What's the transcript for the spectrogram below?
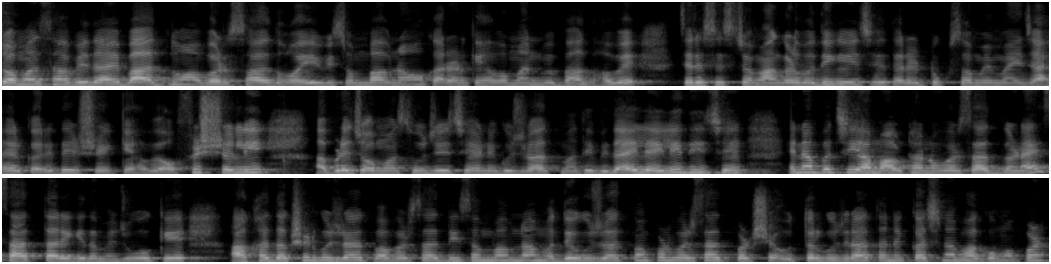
ચોમાસા વિદાય બાદનો આ વરસાદ હોય એવી સંભાવનાઓ, કારણ કે હવામાન વિભાગ હવે જ્યારે સિસ્ટમ આગળ વધી ગઈ છે ત્યારે ટૂંક સમયમાં એ જાહેર કરી દેશે કે હવે ઓફિશિયલી આપણે ચોમાસું જે છે એને ગુજરાતમાંથી વિદાય લઈ લીધી છે. એના પછી આ માવઠાનો વરસાદ ગણાય. સાત તારીખે તમે જુઓ કે આખા દક્ષિણ ગુજરાતમાં વરસાદની સંભાવના, મધ્ય ગુજરાતમાં પણ વરસાદ પડશે, ઉત્તર ગુજરાત અને કચ્છના ભાગોમાં પણ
